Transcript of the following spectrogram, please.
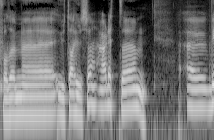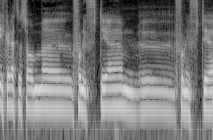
få dem uh, ut av huset. Er dette Eh, virker dette som eh, fornuftige, eh, fornuftige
